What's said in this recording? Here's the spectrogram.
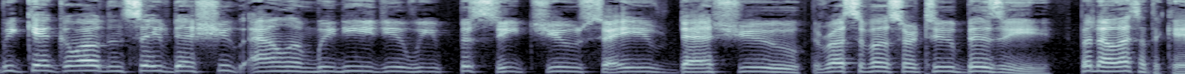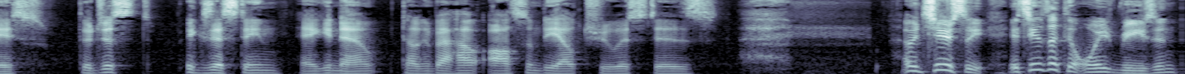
we can't go out and save Dashu. Alum, we need you. We beseech you, save Dashu. The rest of us are too busy. But no, that's not the case. They're just existing, hanging out, talking about how awesome the altruist is. I mean, seriously, it seems like the only reason,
